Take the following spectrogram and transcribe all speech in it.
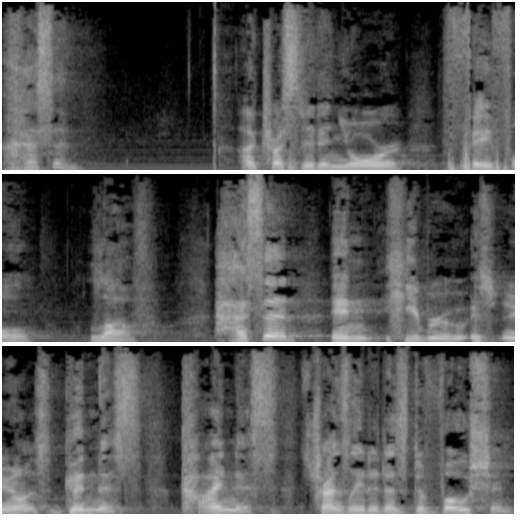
chesed. I've trusted in your faithful love. Hesed in Hebrew is, you know, it's goodness, kindness. It's translated as devotion,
